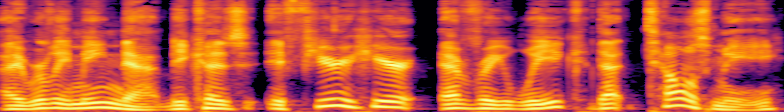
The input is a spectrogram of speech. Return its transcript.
I really mean that because if you're here every week, that tells me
